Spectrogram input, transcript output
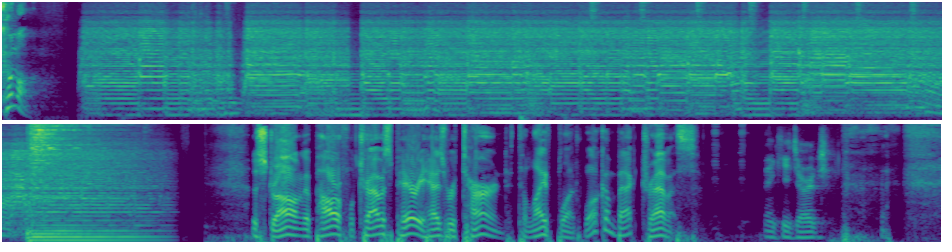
Come on. The strong, the powerful Travis Parry has returned to Lifeblood. Welcome back, Travis. Thank you, George.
